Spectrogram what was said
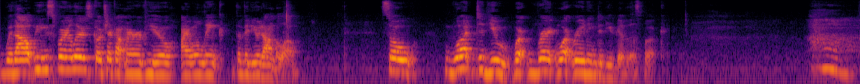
without being spoilers, go check out my review. I will link the video down below. So, what did you what ra- what rating did you give this book?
